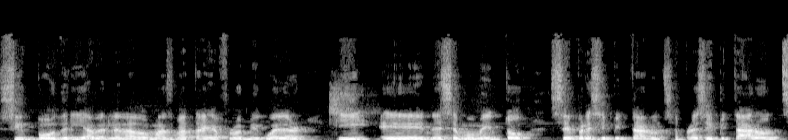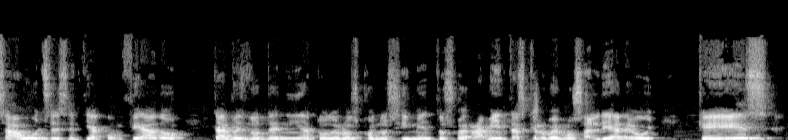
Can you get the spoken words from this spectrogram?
sí podría haberle dado más batalla a Floyd Mayweather y eh, en ese momento se precipitaron, se precipitaron, Saúl se sentía confiado, tal vez no tenía todos los conocimientos o herramientas que lo vemos al día de hoy, que es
